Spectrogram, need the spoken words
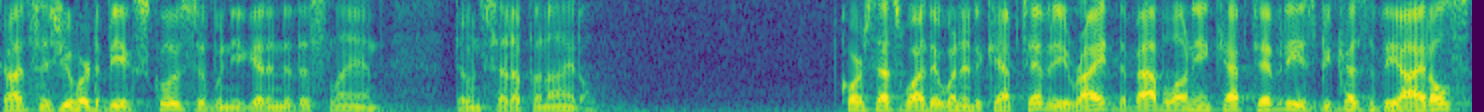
God says you are to be exclusive when you get into this land. Don't set up an idol. Of course, that's why they went into captivity, right? The Babylonian captivity is because of the idols.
